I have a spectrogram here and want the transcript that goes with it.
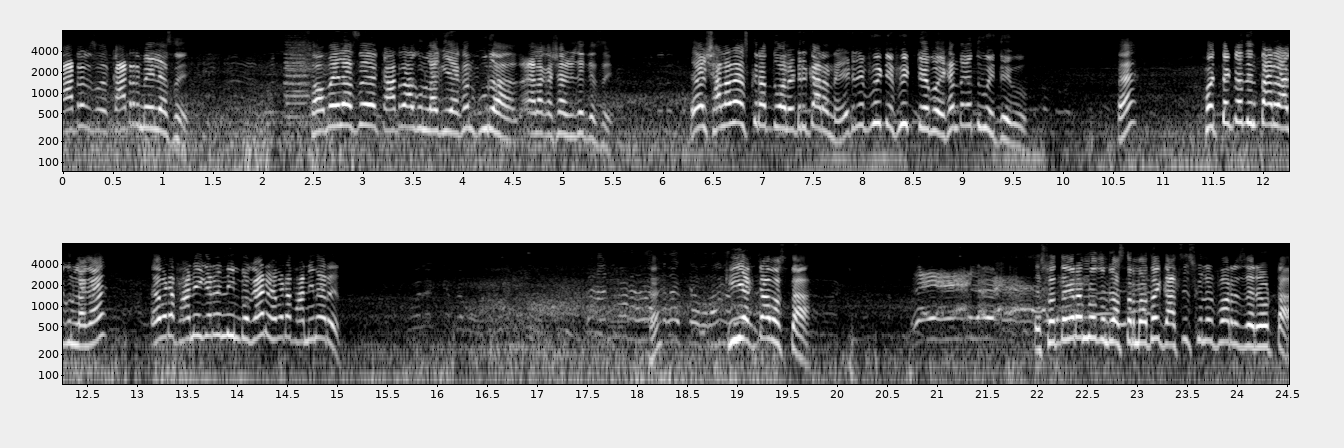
কাঠের কাঠের মেইল আছে। সব মেইল আছে কাঠের আগুন লাগিয়ে এখন পুরা এলাকা শেষ হয়ে যেতেছে এই শালার স্ক্রাপ দোকান এটির কারণে, এটির ফিট ফিট দেব এখান থেকে দুবাইতে দেবো হ্যাঁ? প্রত্যেকটা দিন তার আগুন লাগায়। এবারে ফানি কেন নিম্ব কেন? এবারে ফানি মারে। হ্যাঁ? কি একটা অবস্থা? সদ্যগ্রাম নতুন রাস্তার মাথায় গাছ স্কুলের পরে যে রোডটা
